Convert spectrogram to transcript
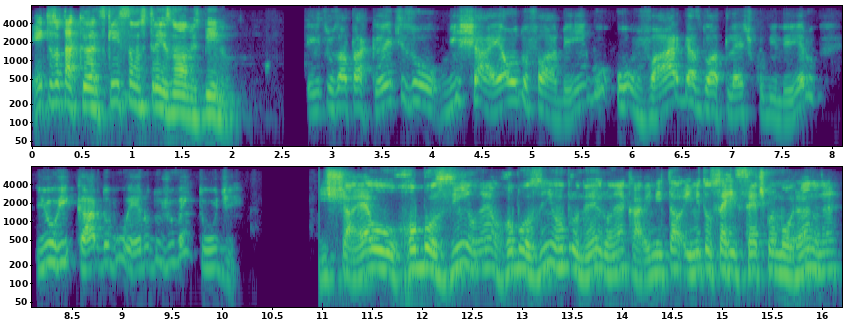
entre os atacantes, quem são os três nomes, Bino? Entre os atacantes, o Michael do Flamengo, o Vargas do Atlético Mineiro e o Ricardo Bueno do Juventude. Michael, o robozinho, né? O robozinho rubro-negro, né, cara? Imita, imita o CR7 comemorando, né?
